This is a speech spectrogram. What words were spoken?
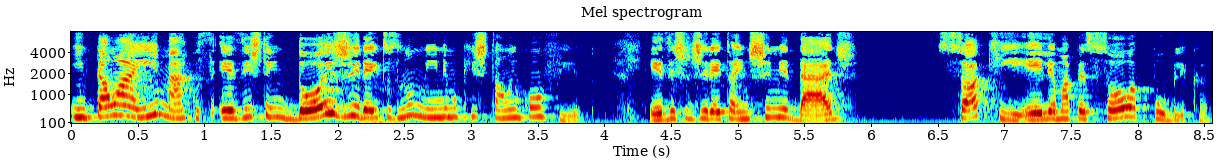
Então aí, Marcos, existem dois direitos no mínimo que estão em conflito. Existe o direito à intimidade, só que ele é uma pessoa pública.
